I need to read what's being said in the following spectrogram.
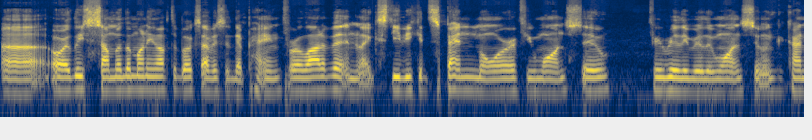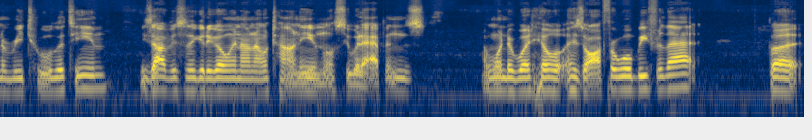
uh, or at least some of the money off the books. Obviously, they're paying for a lot of it, and like Stevie could spend more if he wants to, if he really, really wants to, and could kind of retool the team. He's obviously going to go in on Ohtani, and we'll see what happens. I wonder what he'll his offer will be for that. But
